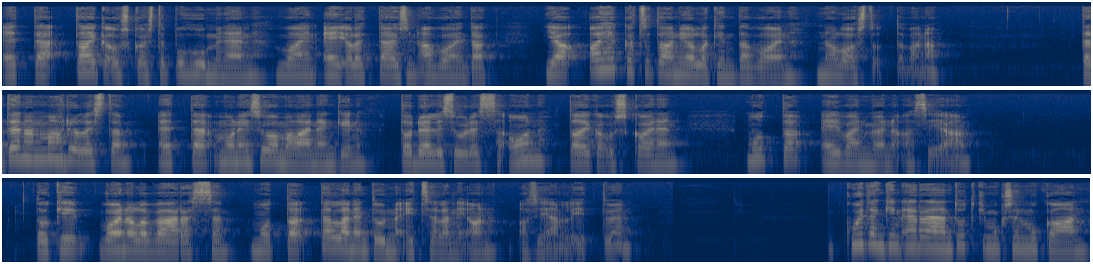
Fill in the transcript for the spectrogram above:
että taikauskoista puhuminen vain ei ole täysin avointa ja aihe katsotaan jollakin tavoin nolostuttavana. Täten on mahdollista, että moni suomalainenkin todellisuudessa on taikauskoinen, mutta ei vain myönnä asiaa. Toki voin olla väärässä, mutta tällainen tunne itselläni on asiaan liittyen. Kuitenkin erään tutkimuksen mukaan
